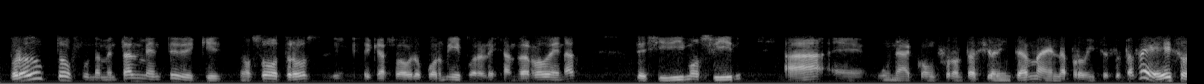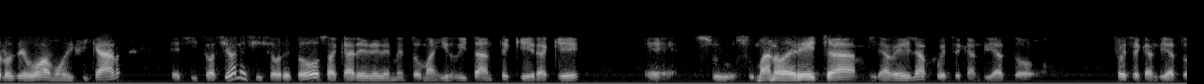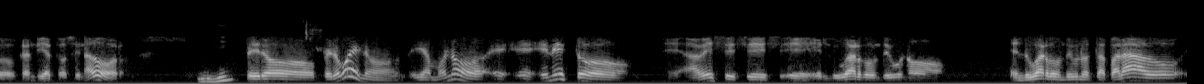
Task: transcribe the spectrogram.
producto fundamentalmente de que nosotros, en este caso hablo por mí, por Alejandra Rodenas, decidimos ir a eh, una confrontación interna en la provincia de Santa Fe. Eso lo llevó a modificar eh, situaciones y sobre todo sacar el elemento más irritante que era que su, su mano derecha, Mirabela, fuese candidato fuese candidato candidato a senador. pero pero bueno digamos no eh, eh, en esto a veces es el lugar donde uno el lugar donde uno está parado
